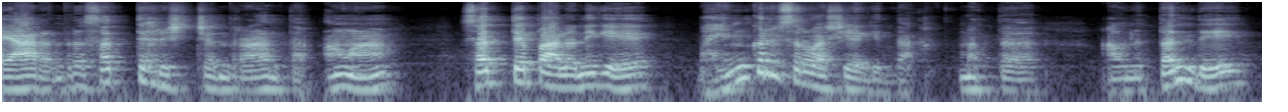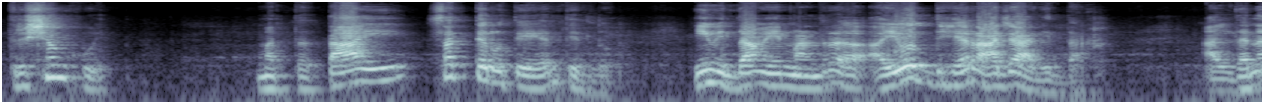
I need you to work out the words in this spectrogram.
ಯಾರಂದ್ರೆ ಸತ್ಯ ಹರಿಶ್ಚಂದ್ರ ಅಂತ. ಅವ ಸತ್ಯ ಪಾಲನೆಗೆ ಭಯಂಕರ ಹೆಸರುವಾಸಿಯಾಗಿದ್ದ. ಮತ್ತು ಅವನ ತಂದೆ ತ್ರಿಶಂಕು ಮತ್ತು ತಾಯಿ ಸತ್ಯರುತೆ ಅಂತಿದ್ಲು. ಇವಿದ್ದಾವ ಏನು ಮಾಡಿದ್ರೆ, ಅಯೋಧ್ಯೆಯ ರಾಜ ಆಗಿದ್ದ ಅಲ್ದನ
